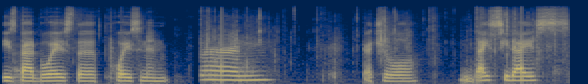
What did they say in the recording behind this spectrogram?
these bad boys, the poison and burn. Got your little dicey dice.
